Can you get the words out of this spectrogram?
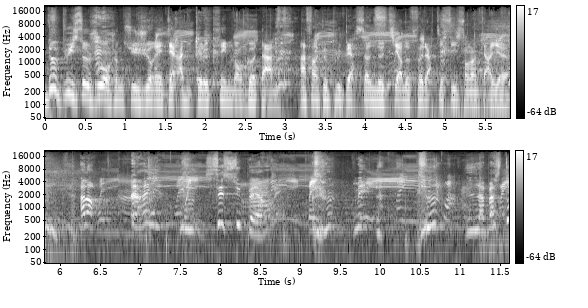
Depuis ce jour, je me suis juré d'éradiquer le crime dans Gotham, afin que plus personne ne tire de feux d'artifice en intérieur. Alors, oui, c'est super. hein. Mais la baston,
